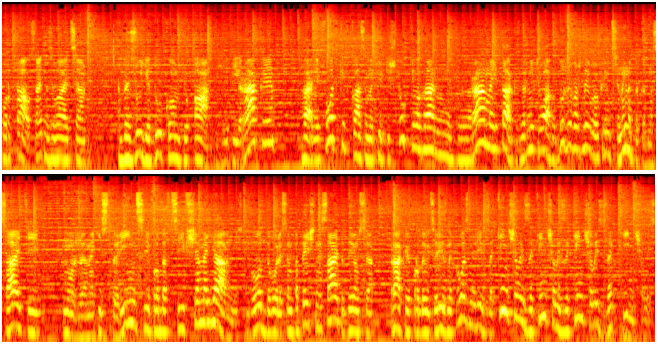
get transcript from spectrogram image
портал. Сайт називається bezuyedu.com.ua. Живі раки. Гарні фотки, вказано кількість штук кілограмів, грами. І так, зверніть увагу, дуже важливо, окрім ціни, наприклад, на сайті, може на якійсь сторінці продавців, ще наявність. Бо от доволі симпатичний сайт, дивимося, раки продаються різних розмірів, закінчились, закінчились, закінчились, закінчились.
